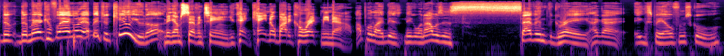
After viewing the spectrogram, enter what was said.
the, the American flag on it. That bitch will kill you, dog. Nigga, I'm 17. You can't can't nobody correct me now. I put like this, nigga. When I was in seventh grade, I got expelled from school.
